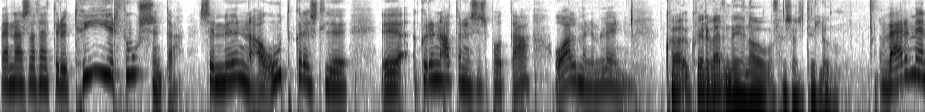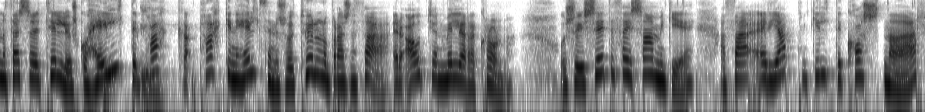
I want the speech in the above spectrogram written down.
venna þess að þetta eru týjir þúsunda sem muna á útgreifslu uh, grunnatunleysinsbóta og almennum launum Hva, Hver er vermiðin á þessari tilugum? Vermiðin á þessari tillög, sko heildir pakka, pakkin í heilsinni, svo tölunum bara eins og það, eru 18 miljardar króna og svo ég seti það í samingi að það er jafn gildi kostnaðar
